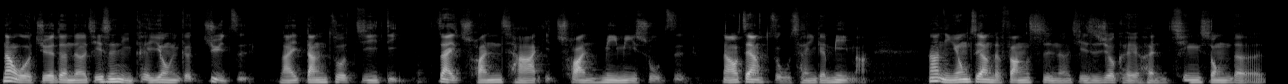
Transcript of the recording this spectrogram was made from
那我觉得呢，其实你可以用一个句子来当做基底，再穿插一串秘密数字，然后这样组成一个密码。那你用这样的方式呢，其实就可以很轻松的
